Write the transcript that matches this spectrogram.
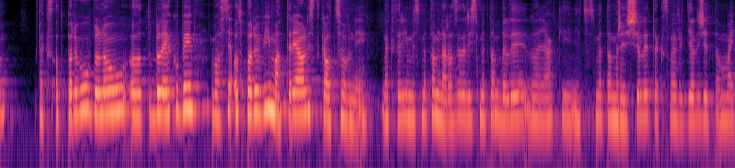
uh, tak s odpadovou vlnou eh, to byly jakoby vlastně odpadový materiály z kalcovny, na který my jsme tam narazili, když jsme tam byli na nějaký, něco jsme tam řešili, tak jsme viděli, že tam mají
